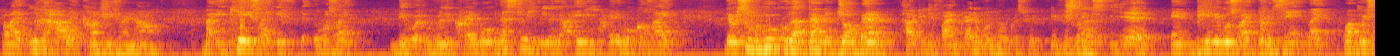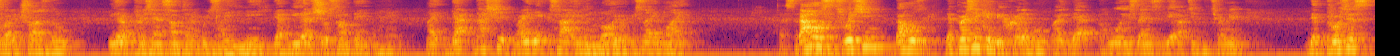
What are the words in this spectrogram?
But like, look at how the country is right now. But in case like if it was like they were really credible in that situation, they were not even credible because like there was someone who could have done the job better How do you define credible though? Because if you Trust. think, yeah, and being able to like present like what brings about the trust though. You gotta present something that which is like unique. You gotta, you gotta show something Mm-hmm. like that. That shit right there. It's not even loyal. It's not even like that's that whole situation. That whole the person can be credible. Like that whole instance, you have to determine the process.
